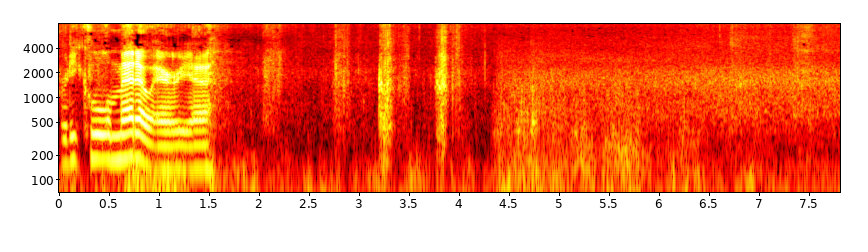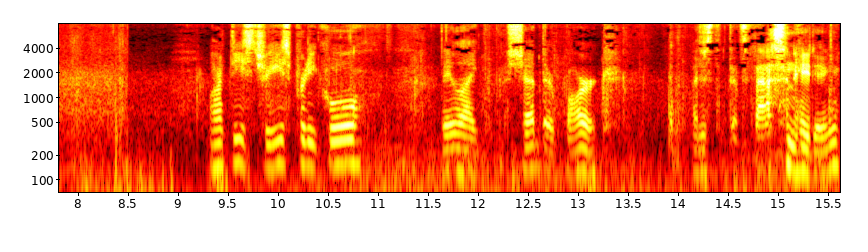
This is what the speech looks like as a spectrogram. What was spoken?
Pretty cool meadow area. Aren't these trees pretty cool? They like shed their bark. I just think that's fascinating.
